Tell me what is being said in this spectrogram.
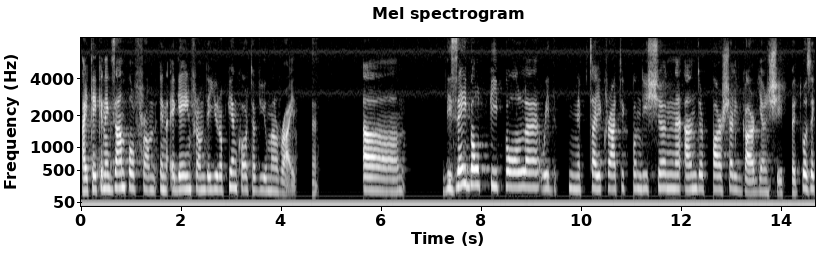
I take an example from, again, from the European Court of Human Rights. Uh, disabled people uh, with psychiatric condition under partial guardianship. It was a,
